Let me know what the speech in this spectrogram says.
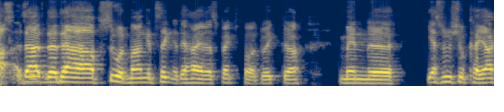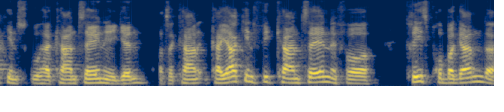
også. Der, der, der er absurd mange ting, og det har jeg respekt for, at du ikke gør. Men uh, jeg synes jo, Kajakin skulle have karantæne igen. Altså, Kajakin fik karantæne for krigspropaganda,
